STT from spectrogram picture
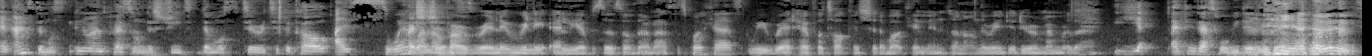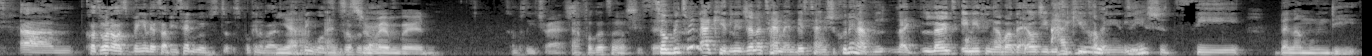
and ask the most ignorant person on the street the most stereotypical. I swear one of our really, really early episodes of the Onassis podcast, we read her for talking shit about Caitlyn Jenner on the radio. Do you remember that? Yeah, I think that's what we did. Yeah. Wasn't, um, cause when I was bringing this up, you said we've spoken about it. Yeah, I think I just remembered. Complete trash. I've forgotten what she said. So between that Caitlyn Jenner time and this time, she couldn't have like learned anything about the LGBTQ you, community. you should see Bella Mundi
